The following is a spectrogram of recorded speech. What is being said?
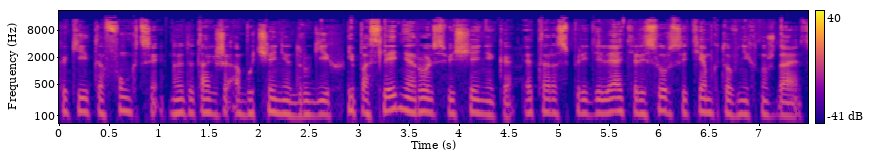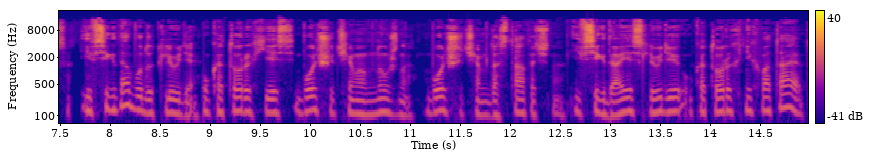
какие-то функции, но это также обучение других. И последняя роль священника — это распределять ресурсы тем, кто в них нуждается. И всегда будут люди, у которых есть больше, чем им нужно, больше, чем достаточно. И всегда есть люди, у которых не хватает.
